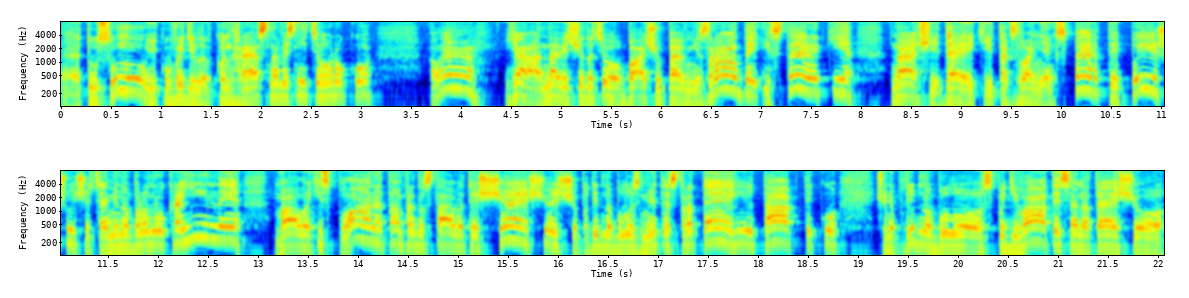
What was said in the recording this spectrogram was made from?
е, ту суму, яку виділив Конгрес навесні цього року. Але я навіть щодо цього бачу певні зради, істерики. Наші деякі так звані експерти пишуть, що це Міноборони України мало якісь плани там предоставити ще щось, що потрібно було змінити стратегію, тактику, що не потрібно було сподіватися на те, що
